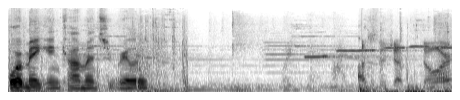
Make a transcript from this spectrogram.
Or making comments, you really. Hostage at the door.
